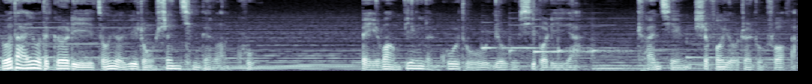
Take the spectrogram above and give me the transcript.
罗大佑的歌里总有一种深情的冷酷，北望冰冷孤独，犹如西伯利亚。传情是否有这种说法？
